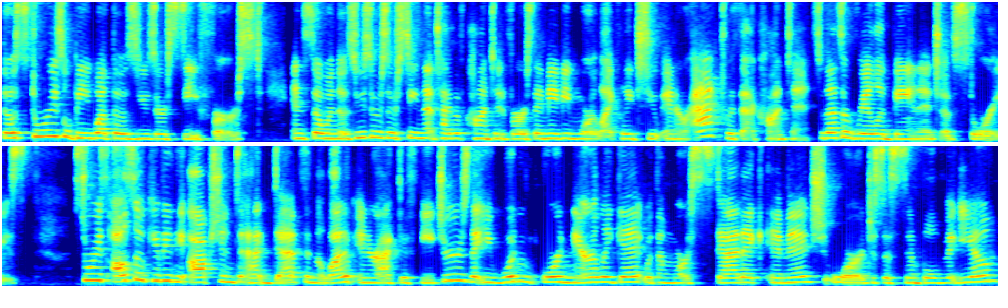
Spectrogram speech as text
those stories will be what those users see first. And so when those users are seeing that type of content first, they may be more likely to interact with that content. So that's a real advantage of stories. Stories also give you the option to add depth and a lot of interactive features that you wouldn't ordinarily get with a more static image or just a simple video.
